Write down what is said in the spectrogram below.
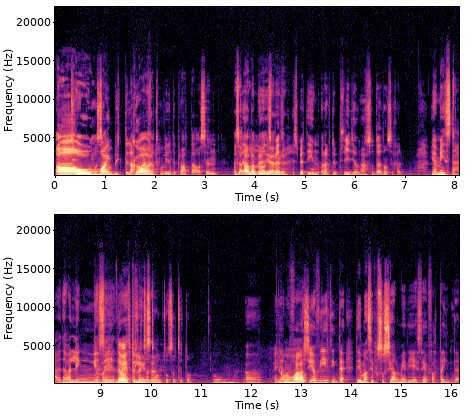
Oh och så my hon bytte lappar God. för att hon ville inte prata och sen Alltså när alla hon hade göra spelat, spelat in och lagt upp videon Ja. så dödade hon sig själv. Jag minns det här, det här var länge Det var, sedan. Det var typ jättelänge sedan. 2012, 2013. Ja, i Jag alla kommer fall, ihåg- alltså jag vet inte. Det man ser på sociala medier, så jag fattar inte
